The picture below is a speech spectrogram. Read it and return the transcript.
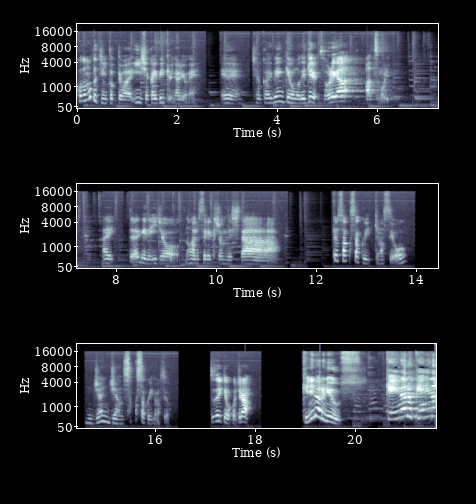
子供たちにとってはいい社会勉強になるよね。ええ社会勉強もできる。それが、あつ森。はい。というわけで以上、野春セレクションでした。今日サクサクいきますよ。じゃんじゃんサクサクいきますよ。続いてはこちら。気になるニュース。気になる気にな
